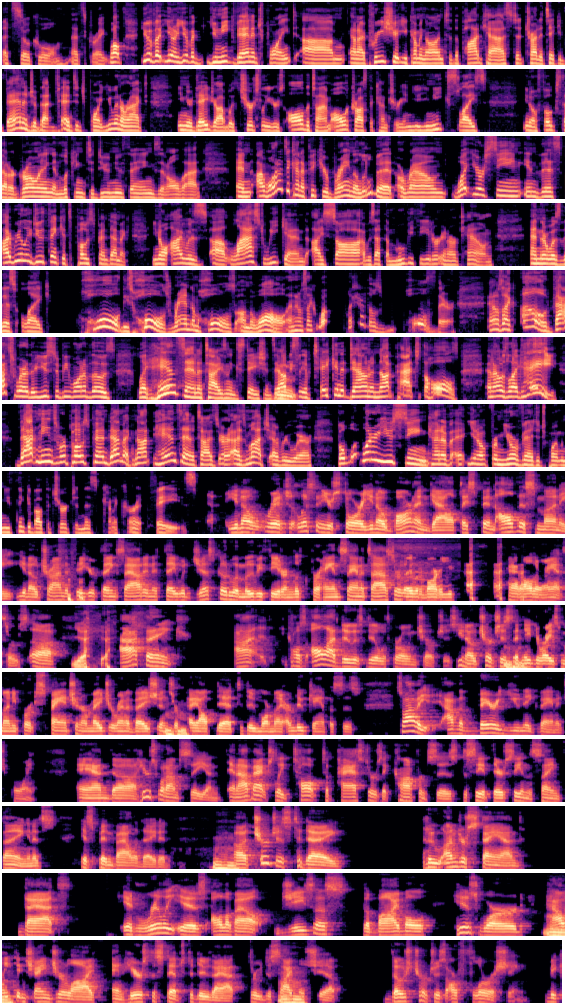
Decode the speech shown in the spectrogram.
that's so cool. That's great. Well, you have a you know you have a unique vantage point, um, and I appreciate you coming on to the podcast to try to take advantage of that vantage point. You interact in your day job with church leaders all the time, all across the country, and your unique slice, you know, folks that are growing and looking to do new things and all that. And I wanted to kind of pick your brain a little bit around what you're seeing in this. I really do think it's post pandemic. You know, I was uh, last weekend, I saw, I was at the movie theater in our town, and there was this like hole, these holes, random holes on the wall. And I was like, what? What are those holes there? And I was like, oh, that's where there used to be one of those like hand sanitizing stations. They mm. obviously have taken it down and not patched the holes. And I was like, hey, that means we're post pandemic, not hand sanitizer as much everywhere. But what, what are you seeing kind of, uh, you know, from your vantage point when you think about the church in this kind of current phase? You know, Rich, listen to your story. You know, Barna and Gallup, they spend all this money, you know, trying to figure things out. And if they would just go to a movie theater and look for hand sanitizer, they would have already had all their answers. Uh, yeah, yeah. I think I because all I do is deal with growing churches. You know, churches mm-hmm. that need to raise money for expansion or major renovations mm-hmm. or pay off debt to do more money or new campuses. So I have a, I have a very unique vantage point. And uh, here's what I'm seeing. And I've actually talked to pastors at conferences to see if they're seeing the same thing, and it's it's been validated. Mm-hmm. Uh, churches today who understand that it really is all about Jesus, the Bible, His Word, how mm. He can change your life. And here's the steps to do that through mm-hmm. discipleship. Mm. Those churches are flourishing.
